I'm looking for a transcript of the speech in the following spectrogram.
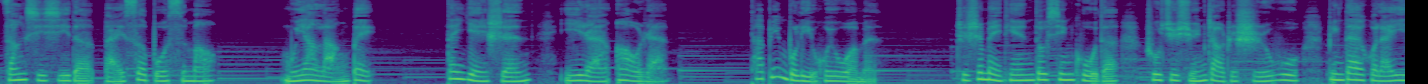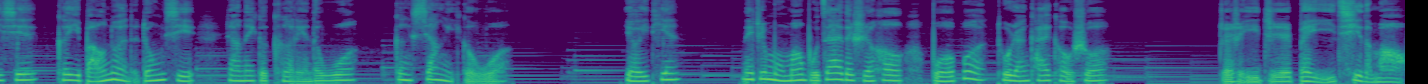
脏兮兮的白色波斯猫，模样狼狈，但眼神依然傲然。它并不理会我们，只是每天都辛苦地出去寻找着食物，并带回来一些可以保暖的东西，让那个可怜的窝更像一个窝。有一天，那只母猫不在的时候，伯伯突然开口说：“这是一只被遗弃的猫。”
